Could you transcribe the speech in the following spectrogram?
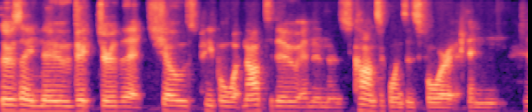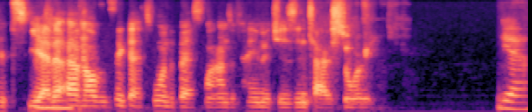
there's a new victor that shows people what not to do, and then there's consequences for it. And it's yeah, that, Mhm. I've always think that's one of the best lines of Haymitch's entire story. Yeah.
